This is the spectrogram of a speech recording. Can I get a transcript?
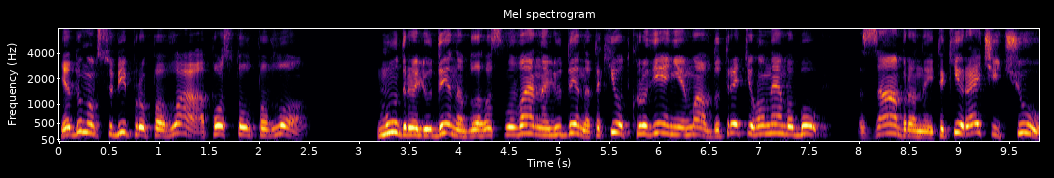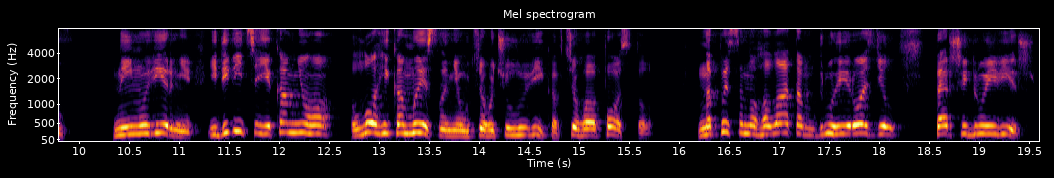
Я думав собі про Павла, апостол Павло. Мудра людина, благословена людина, такі откровення мав, до третього неба був забраний, такі речі чув, неймовірні. І дивіться, яка в нього логіка мислення у цього чоловіка, в цього апостола. Написано Галатам, другий розділ, перший другий вірш.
